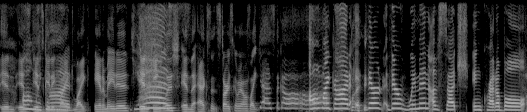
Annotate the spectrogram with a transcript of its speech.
in, is Oh is getting like God. like animated in English and the accent starts coming. I was like, yes, Nicole. Oh my god, Like- they're they're women of such incredible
